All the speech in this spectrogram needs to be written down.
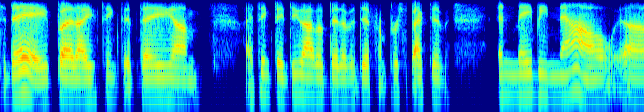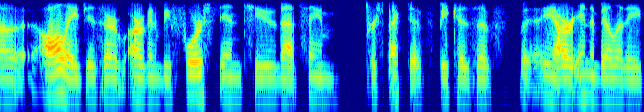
today, but I think that they um, I think they do have a bit of a different perspective. And maybe now uh, all ages are, are going to be forced into that same perspective because of uh, our inability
